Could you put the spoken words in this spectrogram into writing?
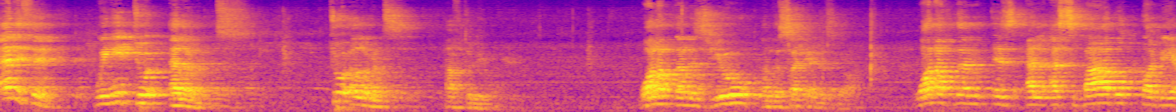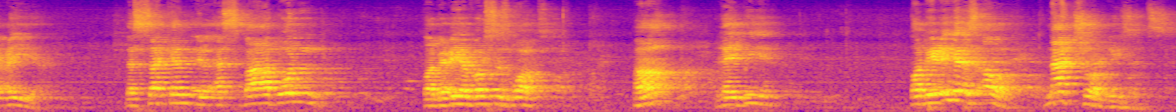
anything, we need two elements. Two elements have to be there. One of them is you, and the second is God. One of them is al-asbab al-tabi'iyya. The second, al-asbab al-tabi'iyya versus what? Huh? Ghaybiyya. Tabi'iyya is our natural reasons.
